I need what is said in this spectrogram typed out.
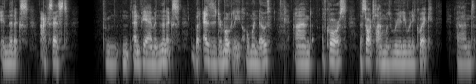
in Linux accessed from npm in Linux, but edited remotely on Windows. And of course, the start time was really, really quick. And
